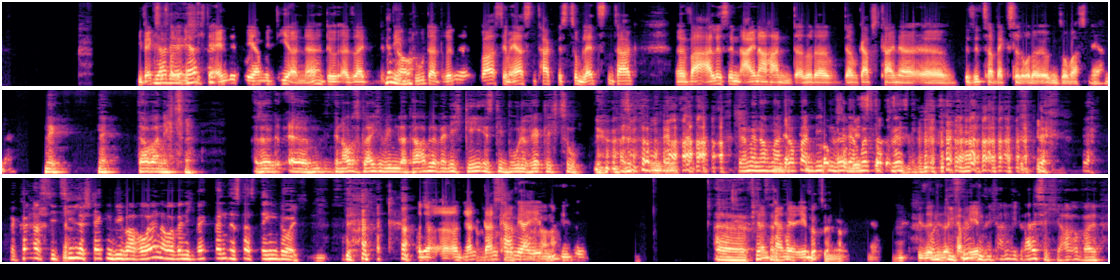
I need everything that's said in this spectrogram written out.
Die wechselvolle ja, Geschichte endete ja mit dir, ne? Du, also seitdem genau. du da drin warst, dem ersten Tag bis zum letzten Tag, äh, war alles in einer Hand. Also da, da gab es keine äh, Besitzerwechsel oder irgend sowas mehr, ne? Nee, Nee, da war nichts mehr. Also ähm, genau das gleiche wie im Latable. Wenn ich gehe, ist die Bude wirklich zu. Also wer mir noch mal einen Job anbieten will, der muss das wissen. wir, wir können das die Ziele stecken, wie wir wollen, aber wenn ich weg bin, ist das Ding durch. und, äh, und dann, dann kam ja eben ne? diese. Äh, 14, dann kam ja eben 14, ja. Ja. Diese, und die Kamel fühlten sich an wie 30 Jahre, weil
